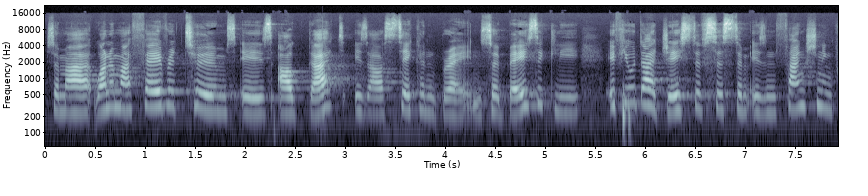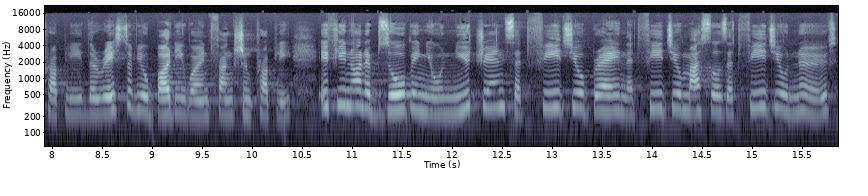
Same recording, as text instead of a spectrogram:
So my, one of my favorite terms is our gut is our second brain. So basically, if your digestive system isn't functioning properly, the rest of your body won't function properly. If you're not absorbing your nutrients that feeds your brain, that feeds your muscles, that feeds your nerves,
